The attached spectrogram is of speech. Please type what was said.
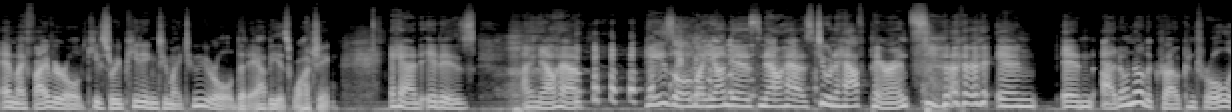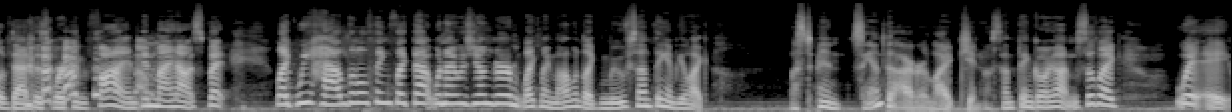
And my five year old keeps repeating to my two year old that Abby is watching. And it is, I now have Hazel, my youngest, now has two and a half parents. and and I don't know, the crowd control of that is working fine in my house. But like we had little things like that when I was younger. Like my mom would like move something and be like, must have been Santa or like, you know, something going on. So like wait,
